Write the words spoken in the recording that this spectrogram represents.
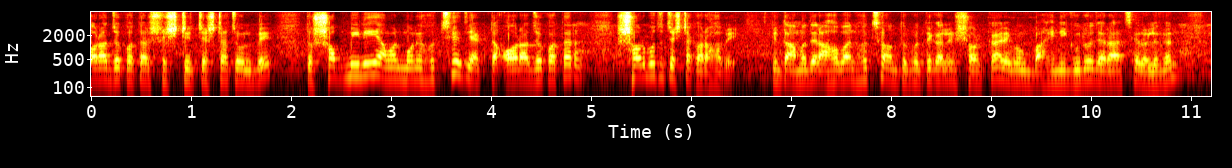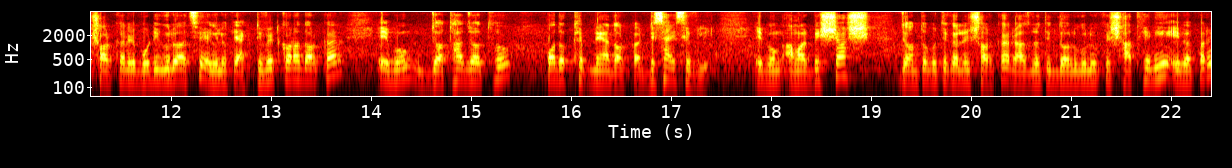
অরাজকতার সৃষ্টির চেষ্টা চলবে। তো সব মিলিয়ে আমার মনে হচ্ছে যে একটা অরাজকতার সর্বোচ্চ চেষ্টা করা হবে। কিন্তু আমাদের আহ্বান হচ্ছে অন্তর্বর্তীকালীন সরকার এবং বাহিনীগুলো যারা আছে রেলেভেন্ট সরকারের বডিগুলো আছে, এগুলোকে অ্যাক্টিভেট করা দরকার এবং যথাযথ পদক্ষেপ নেওয়া দরকার ডিসাইসিভলি এবং আমার বিশ্বাস যে অন্তর্বর্তীকালীন সরকার রাজনৈতিক দলগুলোকে সাথে নিয়ে এ ব্যাপারে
